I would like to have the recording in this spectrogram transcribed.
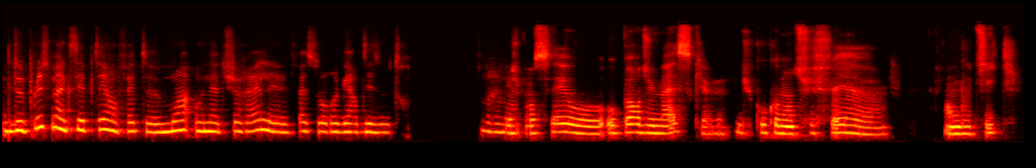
de plus m'accepter en fait moi au naturel face au regard des autres. Vraiment. je pensais au, port du masque. Du coup, comment tu fais en boutique?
